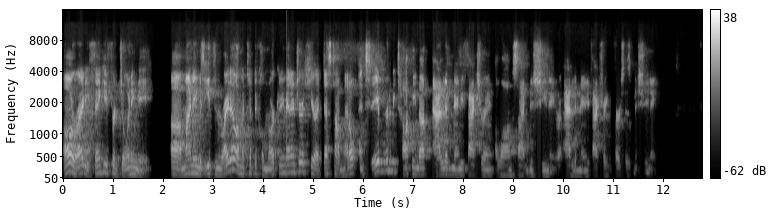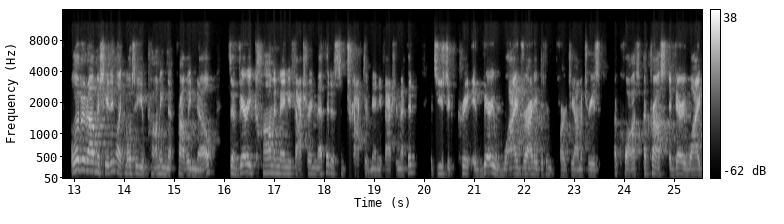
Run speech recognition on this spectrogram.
All righty, thank you for joining me. Uh, my name is Ethan Righto. I'm a technical marketing manager here at Desktop Metal, and today we're going to be talking about additive manufacturing alongside machining, or additive manufacturing versus machining. A little bit about machining, like most of you probably probably know, it's a very common manufacturing method, a subtractive manufacturing method. It's used to create a very wide variety of different part geometries across across a very wide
